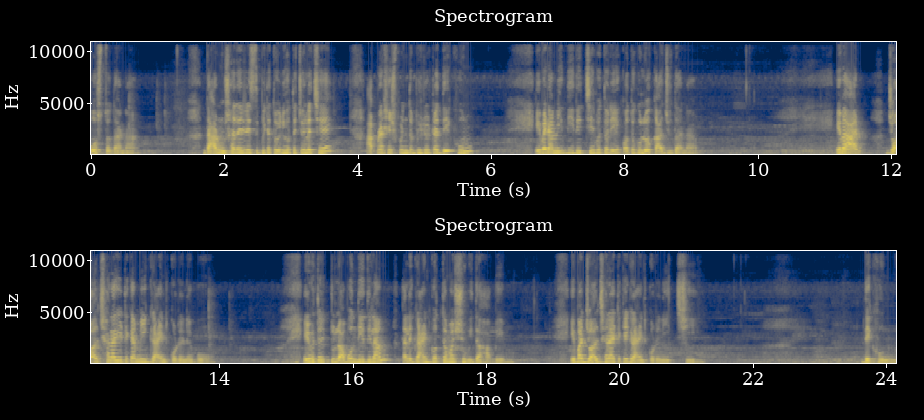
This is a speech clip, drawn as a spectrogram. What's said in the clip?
পোস্তদানা দারুণ স্বাদের রেসিপিটা তৈরি হতে চলেছে। আপনারা শেষ পর্যন্ত ভিডিওটা দেখুন। এবার আমি দিয়ে দিচ্ছি এর ভেতরে কতগুলো কাজু দানা। এবার জল ছাড়াই এটাকে আমি গ্রাইন্ড করে নেব। এর ভেতরে একটু লবণ দিয়ে দিলাম, তাহলে গ্রাইন্ড করতে আমার সুবিধা হবে। এবার জল ছাড়া এটাকে গ্রাইন্ড করে নিচ্ছি। দেখুন,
